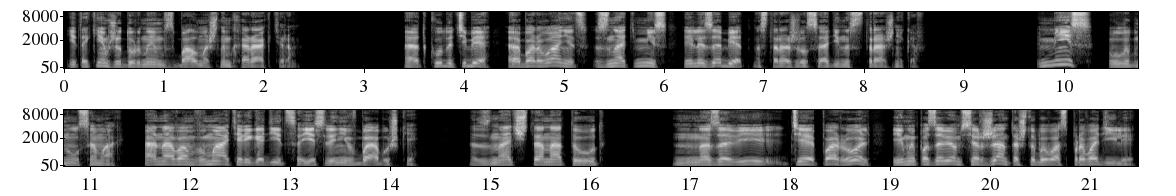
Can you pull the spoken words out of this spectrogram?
и таким же дурным взбалмошным характером. «Откуда тебе, оборванец, знать мисс Элизабет?» — насторожился один из стражников. «Мисс», — улыбнулся маг, — «она вам в матери годится, если не в бабушке. Значит, она тут. Назовите пароль, и мы позовем сержанта, чтобы вас проводили.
